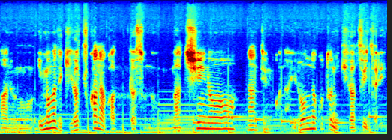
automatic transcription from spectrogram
あの、今まで気がつかなかった、その、街の、なんていうのかな、いろんなことに気がついたり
